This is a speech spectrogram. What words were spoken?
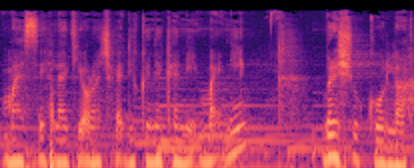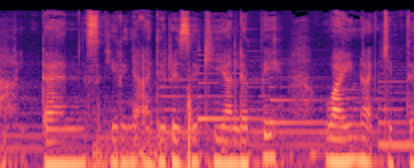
masih lagi orang cakap dikenakan nikmat ni bersyukurlah dan sekiranya ada rezeki yang lebih why not kita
